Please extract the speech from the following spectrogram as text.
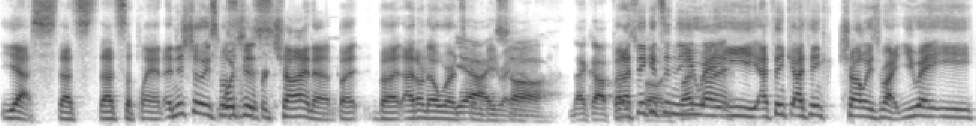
Yes, that's that's the plan. Initially, it's supposed Which to be is, for China, but but I don't know where it's yeah, going to be I right saw. now. That got, but I think it's in the but UAE. I think I think Charlie's right. UAE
